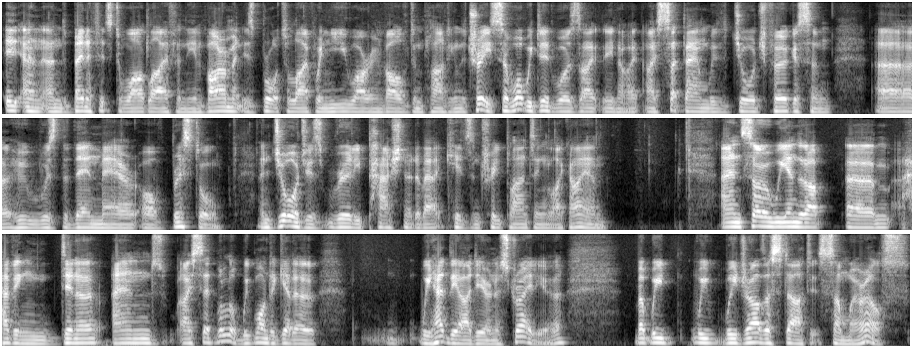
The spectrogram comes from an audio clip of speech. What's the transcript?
it, and and the benefits to wildlife and the environment is brought to life when you are involved in planting the trees. So what we did was I you know I, I sat down with George Ferguson, uh, who was the then mayor of Bristol, and George is really passionate about kids and tree planting like I am. And so we ended up um, having dinner, and I said, "Well, look, we want to get a." We had the idea in Australia, but we we we'd rather start it somewhere else.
